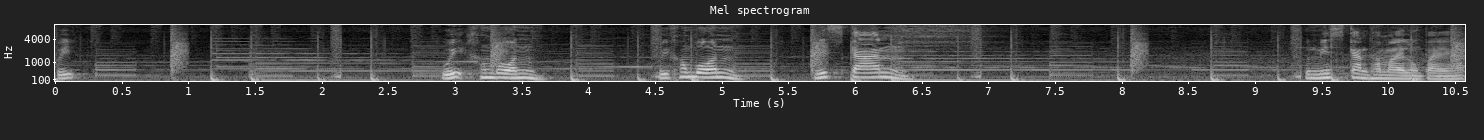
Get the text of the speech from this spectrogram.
อุ๊ยอุ๊ยข้างบนอุ๊ยข้างบน มิสกัน คุณมิสกันทำอะไรลงไปครั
